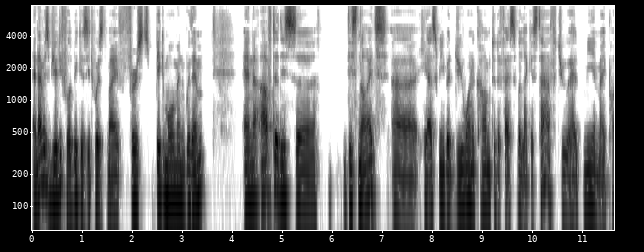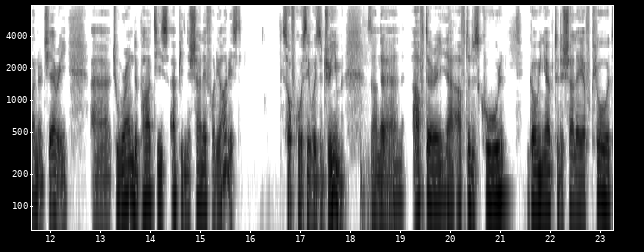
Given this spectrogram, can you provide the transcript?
and that was beautiful because it was my first big moment with him. And after this uh, this night, uh, he asked me, but do you want to come to the festival like a staff to help me and my partner, Thierry, uh, to run the parties up in the chalet for the artist? So of course it was a dream. So the, after after the school, going up to the chalet of Claude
